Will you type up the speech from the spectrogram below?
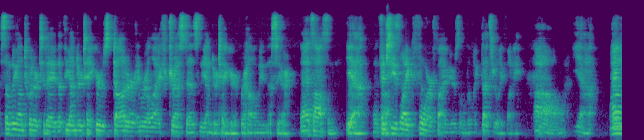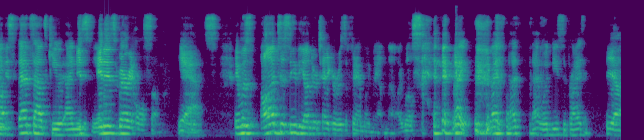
something on Twitter today that the Undertaker's daughter in real life dressed as the Undertaker for Halloween this year. That's awesome. Yeah, That's and awesome. she's like four or five years old. I'm like, that's really funny. Oh. Yeah, I Um, need to, that sounds cute. I need to see it it. is very wholesome. Yeah. It's- It was odd to see the Undertaker as a family man, though. I will say. Right. Right. That, that would be surprising. Yeah.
